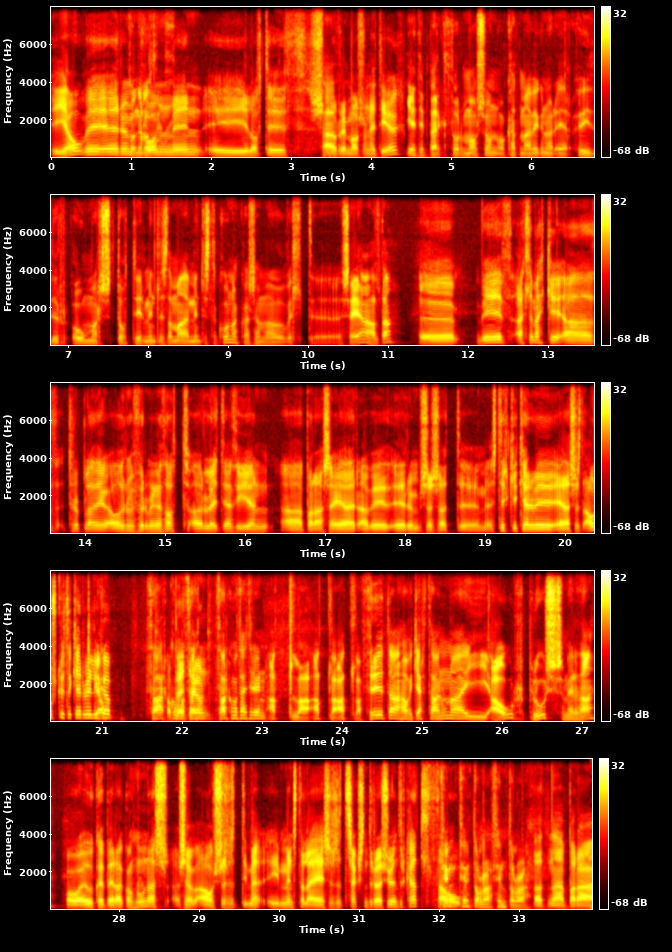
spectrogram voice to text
Já, við erum Komin í loftið. komin í loftið Snorri Másson heiti ég Ég heiti Bergþór Másson og kallmaður vikunar er Auður Ómars dóttir myndlista maður, myndlista kona, hvað sem þú vilt uh, segja, halda. uh, Við ætlum ekki að tröfla þig áður við fyrir minni þátt aðra leiti en því en að bara segja þér að við erum sagt uh, með styrkjakerfi eða áskriftakerfi líka Þar koma, þætt, þar koma þættir inn alla, alla, alla. Þriðdag, hafa gert það núna í ár pluss sem er það, og ef þú kaupir aðgang núna sem á sem sagt í, men- í minnstallagi sem sagt 600 eða 700 kall þá 5 dólarar, 5 dólarar. þarna bara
